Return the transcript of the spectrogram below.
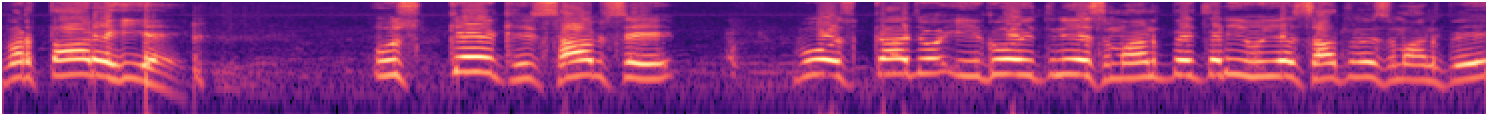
वर्ता रही है उसके हिसाब से वो उसका जो ईगो इतनी आसमान पे चढ़ी हुई है, सातवें आसमान पे,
